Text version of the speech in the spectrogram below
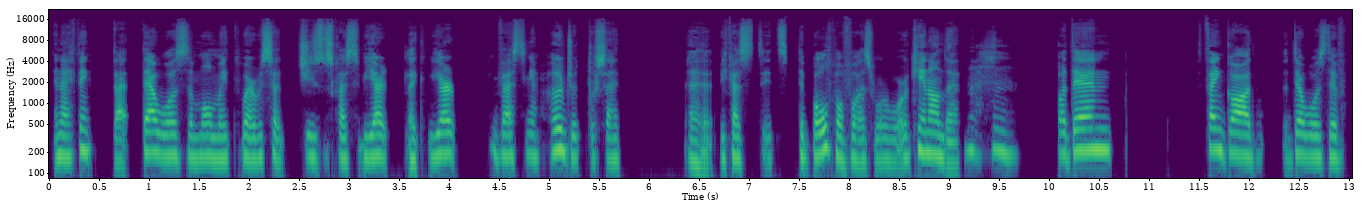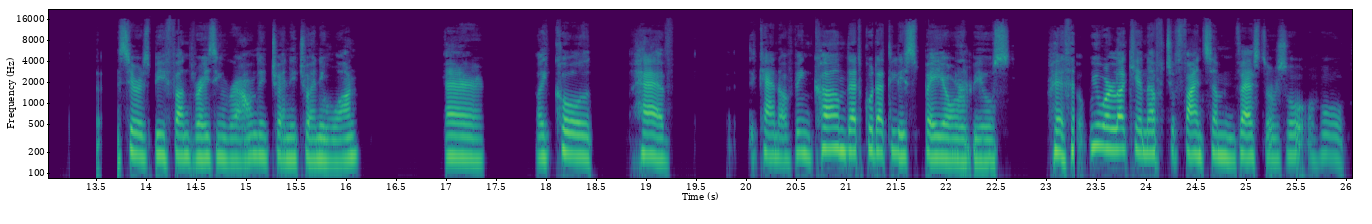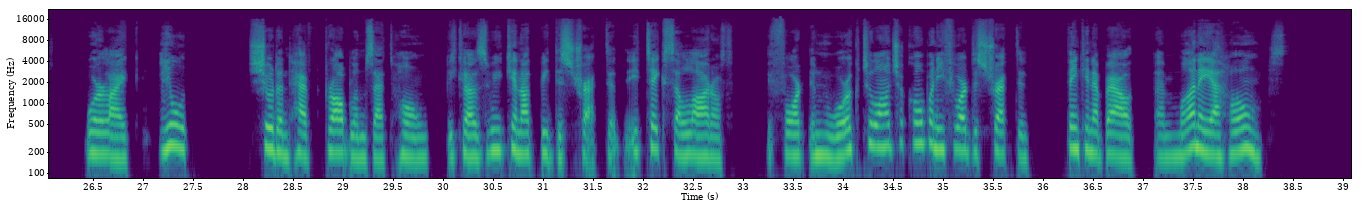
And I think that that was the moment where we said, Jesus Christ, we are like we are investing a hundred percent uh, because it's the both of us were working on that. Mm-hmm. But then, thank God, there was the Series B fundraising round in 2021. Uh, I could have the kind of income that could at least pay our bills. we were lucky enough to find some investors who, who were like, you shouldn't have problems at home because we cannot be distracted. It takes a lot of effort and work to launch a company. If you are distracted thinking about uh, money at home,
